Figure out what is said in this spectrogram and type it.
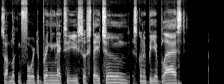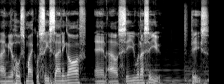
So I'm looking forward to bringing that to you. So stay tuned. It's going to be a blast. I'm your host, Michael C., signing off, and I'll see you when I see you. Peace.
